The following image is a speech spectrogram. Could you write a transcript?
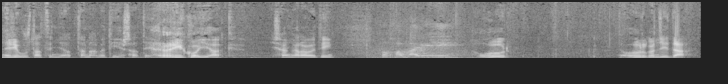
Niri gustatzen jatana beti esate, herrikoiak izan gara beti. Ojo, Mari. Agur, agur, kontxita.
